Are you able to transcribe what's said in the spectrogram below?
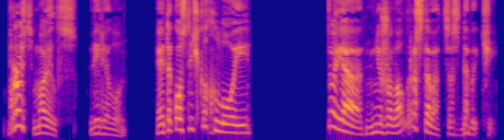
— Брось, Майлз, — велел он. — Это косточка Хлои. Но я не желал расставаться с добычей.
